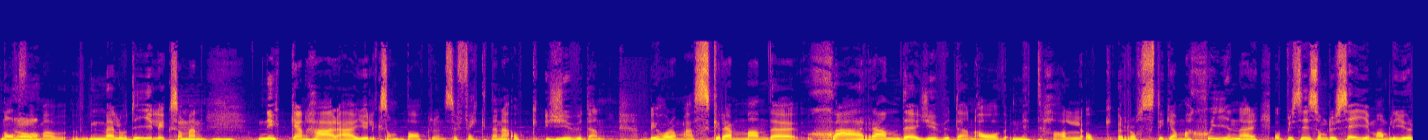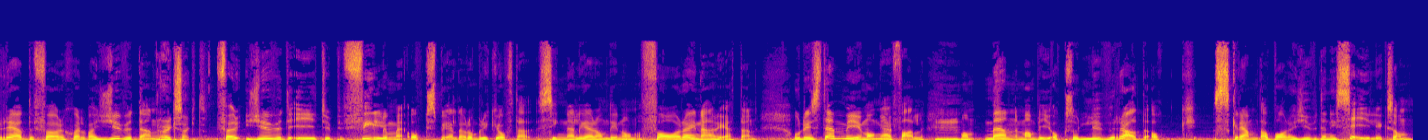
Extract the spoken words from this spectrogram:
någon Ja. form av melodi liksom. Men Mm, mm. nyckeln här är ju liksom bakgrundseffekterna och ljuden. Vi har de här skrämmande, skärande ljuden av metall och rostiga maskiner. Och precis som du säger, man blir ju rädd för själva ljuden. Ja, exakt. För ljud i typ film och spel, där de brukar ju ofta signalera om det är någon fara i närheten. Och det stämmer ju i många fall. Mm. Man, men man blir ju också lurad och skrämd av bara ljuden i sig liksom.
